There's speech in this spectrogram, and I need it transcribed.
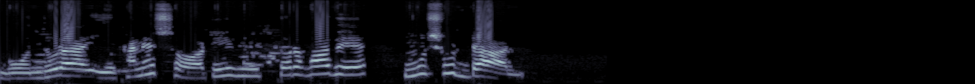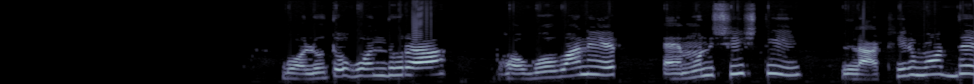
বন্ধুরা, এখানে সঠিক উত্তর হবে মুসুর ডাল। বলো তো বন্ধুরা, ভগবানের এমন সৃষ্টি লাঠির মধ্যে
